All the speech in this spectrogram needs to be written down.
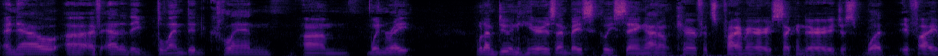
And now uh, I've added a blended clan um, win rate what I'm doing here is I'm basically saying I don't care if it's primary or secondary. Just what if I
